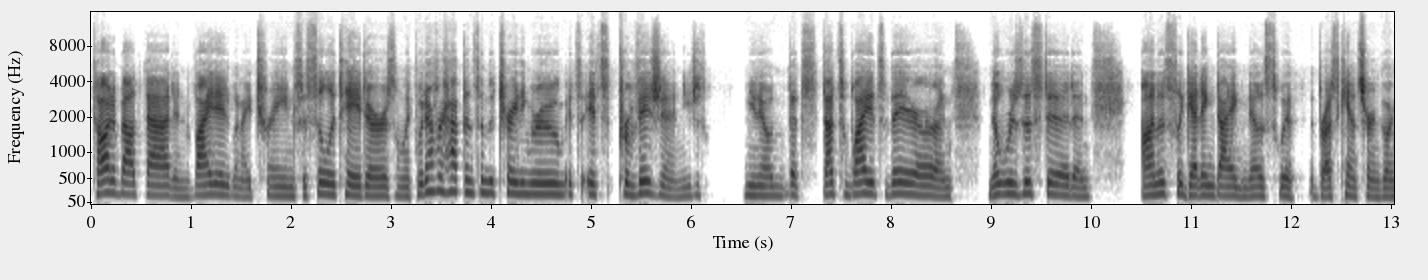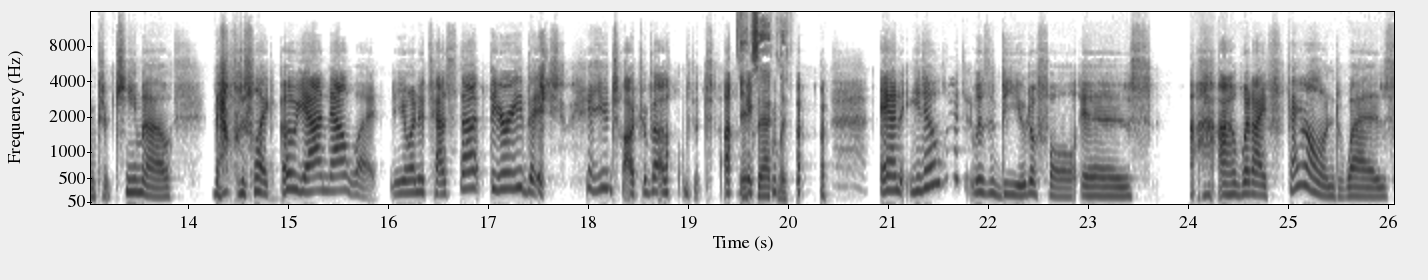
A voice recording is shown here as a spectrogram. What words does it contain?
thought about that, invited when I train facilitators. I'm like, whatever happens in the training room, it's it's provision. You just you know that's that's why it's there and no resist it and honestly getting diagnosed with breast cancer and going through chemo that was like oh yeah now what you want to test that theory that you talk about all the time exactly and you know what was beautiful is uh, what i found was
